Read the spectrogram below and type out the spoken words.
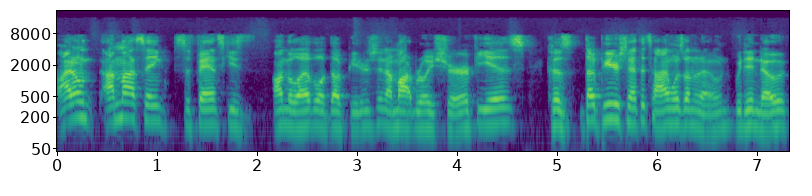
I don't. I'm not saying Stefanski's on the level of Doug Pederson. I'm not really sure if he is because Doug Pederson at the time was unknown. We didn't know if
